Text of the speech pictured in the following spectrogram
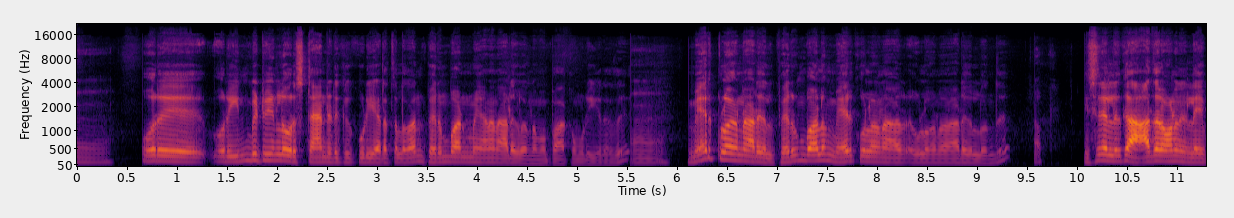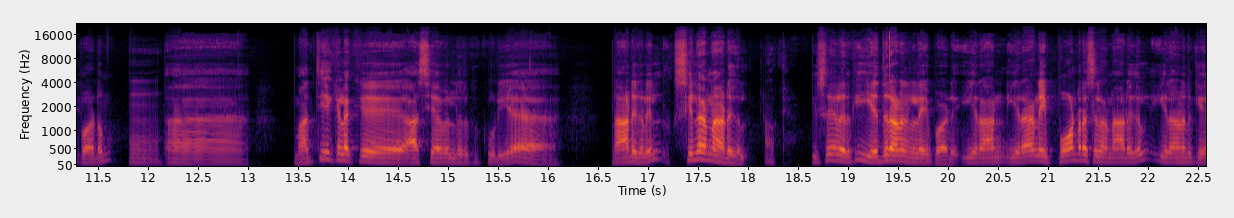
ம். ஒரு ஒரு இன்பிட்வீனில் ஒரு ஸ்டாண்ட் எடுக்கக்கூடிய இடத்துல தான் பெரும்பான்மையான நாடுகளை நம்ம பார்க்க முடிகிறது. மேற்குலக நாடுகள் பெரும்பாலும் மேற்குலக நாடு உலக நாடுகள் வந்து இஸ்ரேலுக்கு ஆதரவான நிலைப்பாடும் மத்திய கிழக்கு ஆசியாவில் இருக்கக்கூடிய நாடுகளில் சில நாடுகள் ஓகே. இஸ்ரேலருக்கு எதிரான நிலைப்பாடு. ஈரான் ஈரானை போன்ற சில நாடுகள் ஈரானுக்கு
